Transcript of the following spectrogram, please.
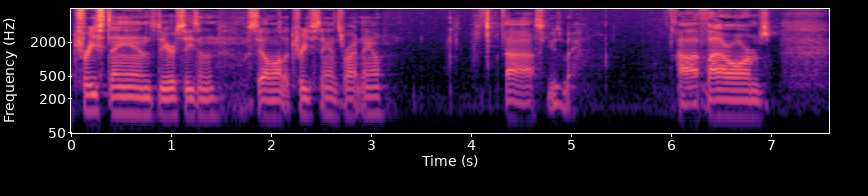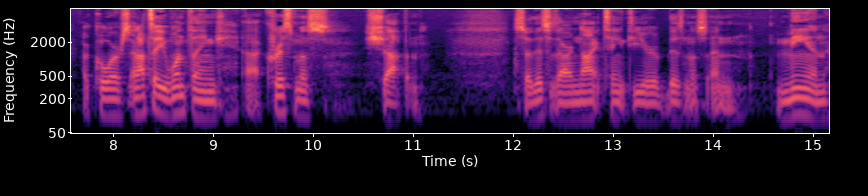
tree stands, deer season. We sell a lot of tree stands right now. Uh, excuse me. Uh, firearms, of course. And I'll tell you one thing uh, Christmas shopping. So this is our 19th year of business, and men,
